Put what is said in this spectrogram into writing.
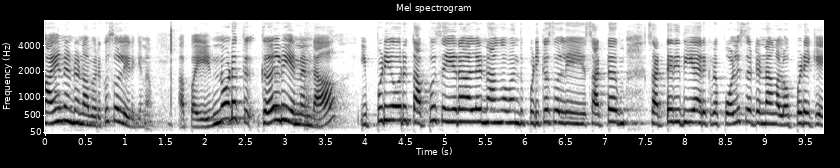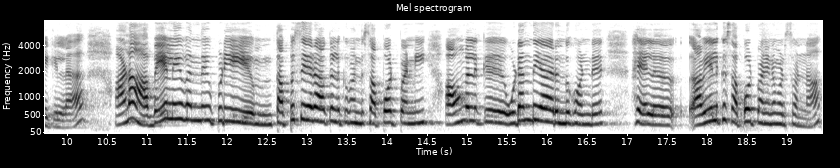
கயன் என்ற நபருக்கு சொல்லியிருக்கணும். அப்போ என்னோட கேள்வி என்னண்டா? இப்படி ஒரு தப்பு செய்கிறால நாங்கள் வந்து பிடிக்க சொல்லி சட்ட சட்ட ரீதியாக இருக்கிற போலீஸ்கிட்ட நாங்கள் ஒப்படை கேட்கல. ஆனால் அவையிலே வந்து இப்படி தப்பு செய்கிறாக்களுக்கு வந்து சப்போர்ட் பண்ணி அவங்களுக்கு உடந்தையாக இருந்து கொண்டு ஹெல அவைகளுக்கு சப்போர்ட் பண்ணணும்னு சொன்னால்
